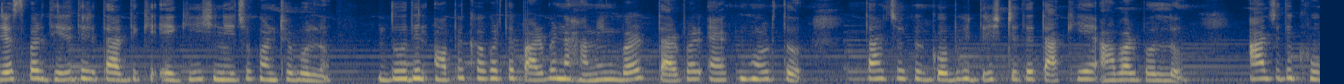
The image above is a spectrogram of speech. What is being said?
জাসপার ধীরে ধীরে তার দিকে এগিয়ে এসে নিচু কণ্ঠে বলল দুদিন অপেক্ষা করতে পারবে না হামিং বার্ড তারপর এক মুহূর্ত তার চোখে গভীর দৃষ্টিতে তাকিয়ে আবার বলল, আর যদি খুব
